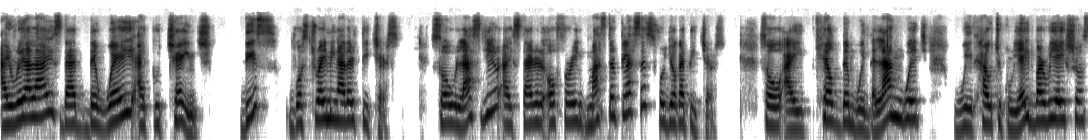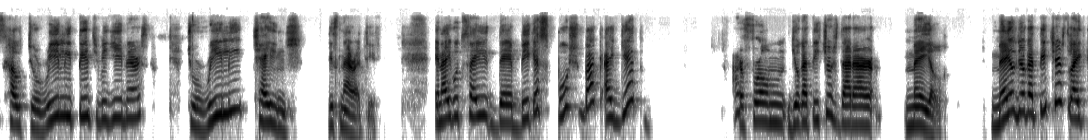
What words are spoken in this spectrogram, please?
I realized that the way I could change this was training other teachers. So last year, I started offering master classes for yoga teachers. So I helped them with the language, with how to create variations, how to really teach beginners, to really change this narrative. And I would say the biggest pushback I get are from yoga teachers that are male. Male yoga teachers like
